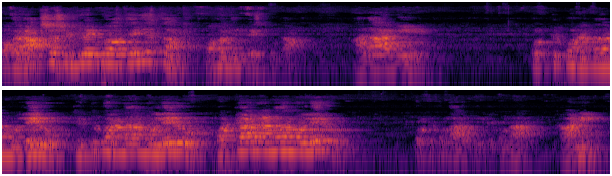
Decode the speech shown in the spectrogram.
ఒక రాక్షసు ఇటువైపు వస్తే ఏం చేస్తాం? ముఖం తిప్పేసుకుంటాం. అలాగే కొట్టుకొని అన్నదమ్ములు లేరు. తిట్టుకొని అన్నదమ్ములు లేరు. కొట్లాడిన అన్నదమ్ములు లేరు. కొట్టుకున్నారు తిట్టుకున్నారు. కానీ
